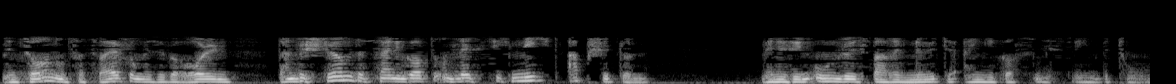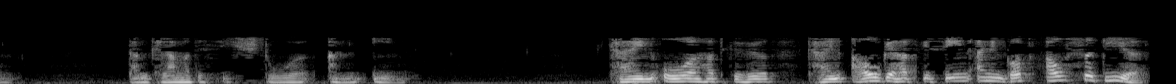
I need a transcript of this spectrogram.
Wenn Zorn und Verzweiflung es überrollen, dann bestürmt es seinen Gott und lässt sich nicht abschütteln, wenn es in unlösbare Nöte eingegossen ist wie in Beton. Dann klammert es sich stur an ihn. Kein Ohr hat gehört, kein Auge hat gesehen einen Gott außer dir,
